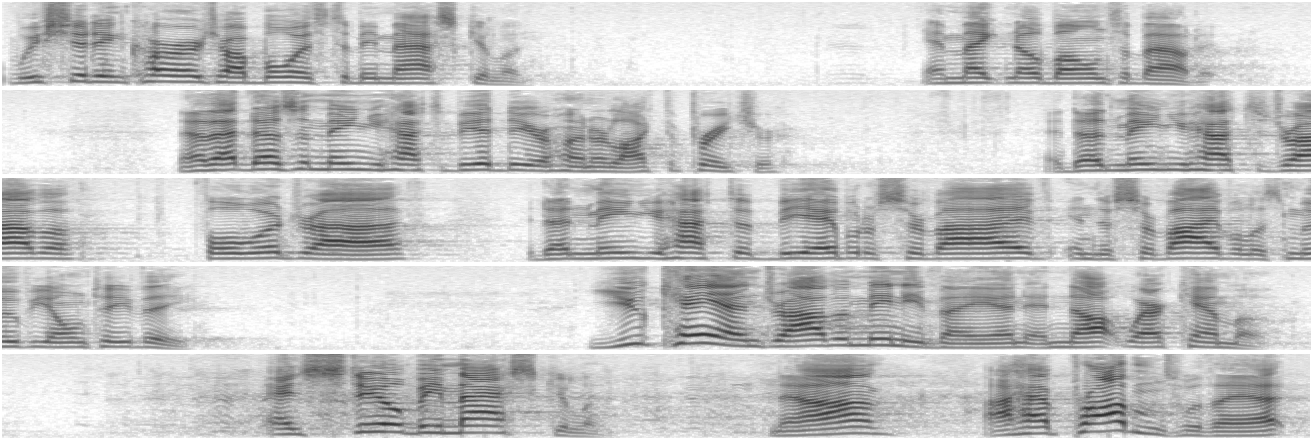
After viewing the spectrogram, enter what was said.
We should encourage our boys to be masculine and make no bones about it. Now, that doesn't mean you have to be a deer hunter like the preacher. It doesn't mean you have to drive a four wheel drive. It doesn't mean you have to be able to survive in the survivalist movie on TV. You can drive a minivan and not wear camo and still be masculine. Now, I have problems with that,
